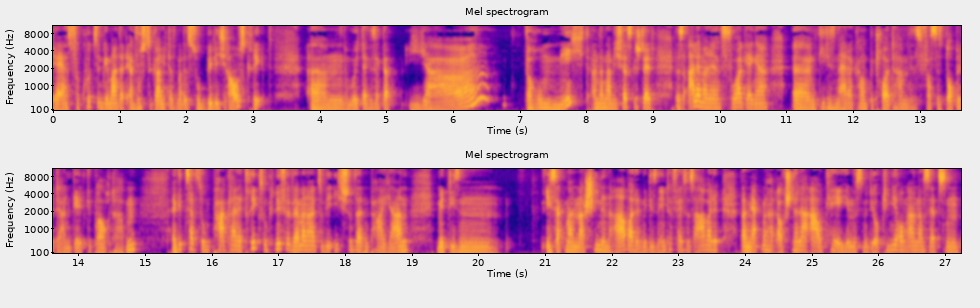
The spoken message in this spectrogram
der erst vor kurzem gemeint hat, er wusste gar nicht, dass man das so billig rauskriegt. Ähm, wo ich da gesagt habe, ja, warum nicht? Und dann habe ich festgestellt, dass alle meine Vorgänger, äh, die diesen Ad-Account betreut haben, das fast das Doppelte an Geld gebraucht haben. Da gibt's halt so ein paar kleine Tricks und Kniffe, wenn man halt so wie ich schon seit ein paar Jahren mit diesen ich sag mal, Maschinen arbeitet, mit diesen Interfaces arbeitet, dann merkt man halt auch schneller, ah, okay, hier müssen wir die Optimierung anders setzen.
